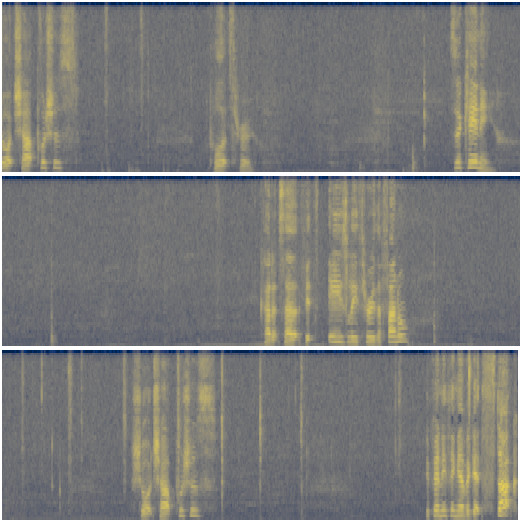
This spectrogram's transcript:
Short sharp pushes, pull it through. Zucchini. Cut it so that it fits easily through the funnel. Short sharp pushes. If anything ever gets stuck,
